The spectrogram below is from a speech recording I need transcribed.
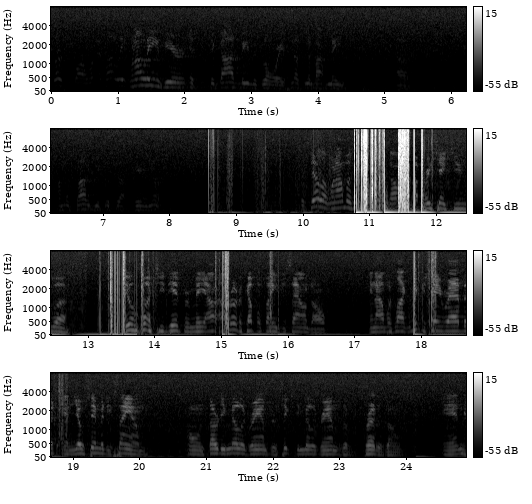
First of all, if I leave, when I leave here, it's to God be the glory. It's nothing about me. Uh, I'm gonna try to get this up tearing up. Priscilla, when I was I appreciate you uh, doing what you did for me. I, I wrote a couple things to sound off, and I was like Ricochet Rabbit and Yosemite Sam on 30 milligrams or 60 milligrams of prednisone, and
